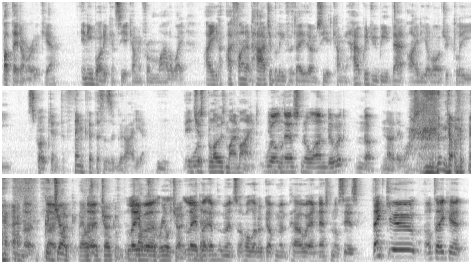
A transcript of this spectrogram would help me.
But they don't really care. Anybody can see it coming from a mile away. I, I find it hard to believe that they don't see it coming. How could you be that ideologically scoped in to think that this is a good idea? Hmm. It Well- just blows my mind. Will blo- National undo it? No. no, they won't. no. No, Good no, joke. That was no. the joke of Labour, that was the real joke. Labour implements a whole lot of government power, and National says, "Thank you, I'll take it."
